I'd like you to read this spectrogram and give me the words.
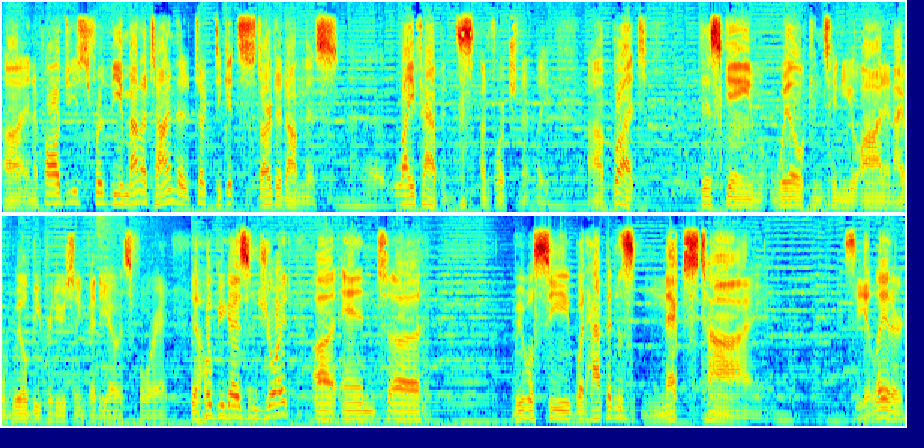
uh, and apologies for the amount of time that it took to get started on this. Uh, life happens, unfortunately. Uh, but this game will continue on, and I will be producing videos for it. I hope you guys enjoyed, uh, and we will see what happens next time. See you later.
